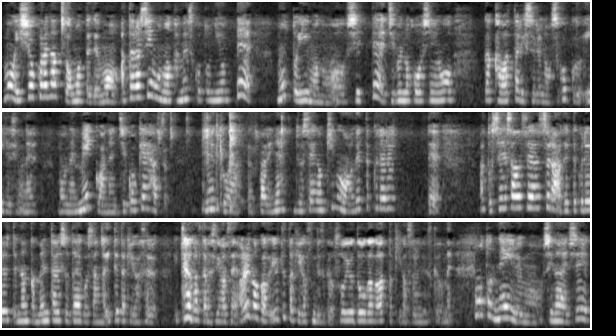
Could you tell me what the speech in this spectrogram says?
もう一生これだと思ってでも新しいものを試すことによってもっといいものを知って自分の方針をが変わったりするのすごくいいですよね。もうねメイクはね自己啓発。メイクはやっぱりね女性の気分を上げてくれるってあと生産性すら上げてくれるってなんかメンタリスト DAIGO さんが言ってた気がする。言ってなかったらすいません。あれなんか言ってた気がするんですけどそういう動画があった気がするんですけどね。もともとネイルもしないし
